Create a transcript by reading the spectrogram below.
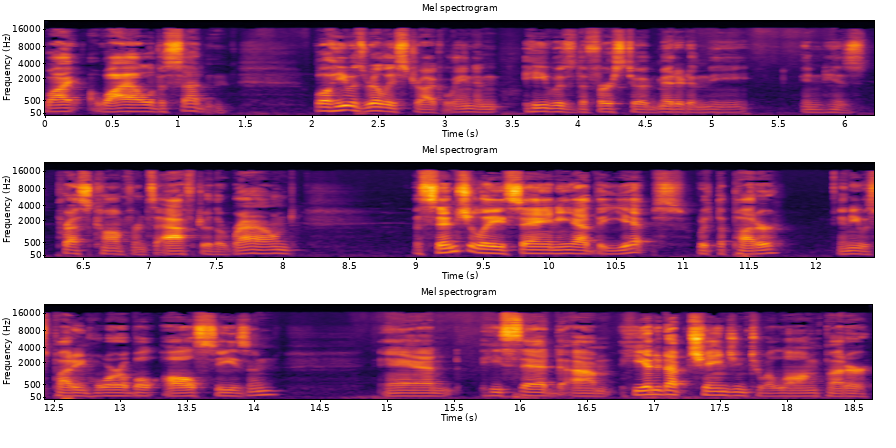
Why, why all of a sudden? Well, he was really struggling, and he was the first to admit it in the in his press conference after the round, essentially saying he had the yips with the putter, and he was putting horrible all season. And he said um, he ended up changing to a long putter,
